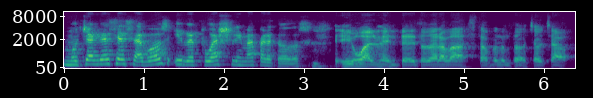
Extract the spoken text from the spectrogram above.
Muchas gracias a vos y refuash lima para todos. Igualmente, toda. Hasta pronto. Chao, chao.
